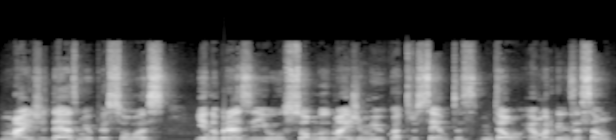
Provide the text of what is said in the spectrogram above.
mais de 10 mil pessoas e no Brasil somos mais de 1.400. Então, é uma organização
